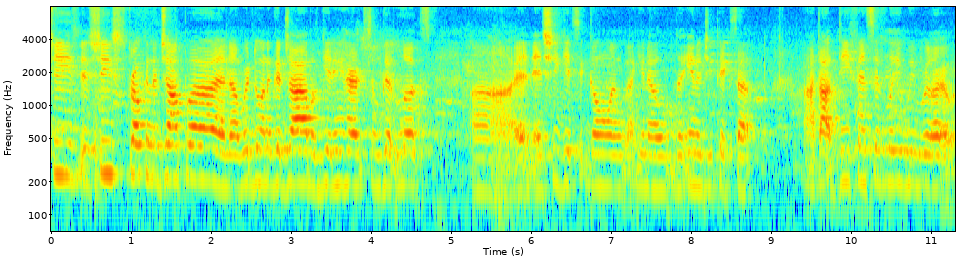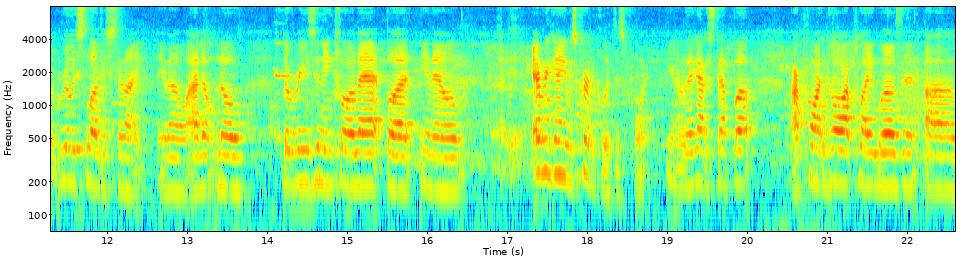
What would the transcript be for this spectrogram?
She's if she's stroking the jumper and uh, we're doing a good job of getting her some good looks, uh, and, and she gets it going, you know, the energy picks up. I thought defensively we were really sluggish tonight. You know, I don't know the reasoning for that, but you know, every game is critical at this point. You know, they got to step up. Our point guard play wasn't uh,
